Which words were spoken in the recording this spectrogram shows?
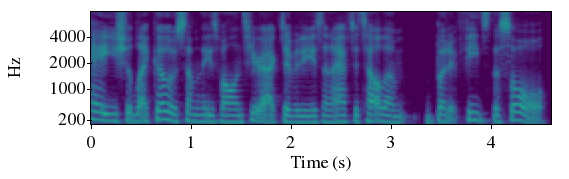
"Hey, you should let go of some of these volunteer activities," and I have to tell them, "But it feeds the soul."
